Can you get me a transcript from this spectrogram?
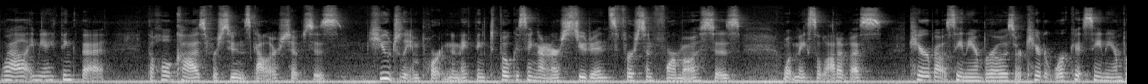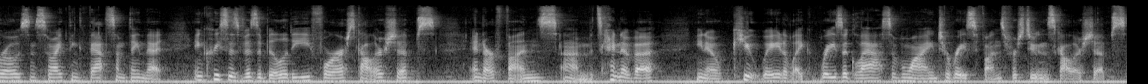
Well, I mean, I think that the whole cause for student scholarships is hugely important. And I think focusing on our students first and foremost is what makes a lot of us care about St. Ambrose or care to work at St. Ambrose. And so I think that's something that increases visibility for our scholarships and our funds. Um, it's kind of a you know cute way to like raise a glass of wine to raise funds for student scholarships.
